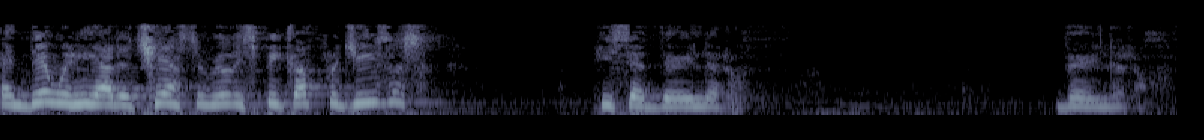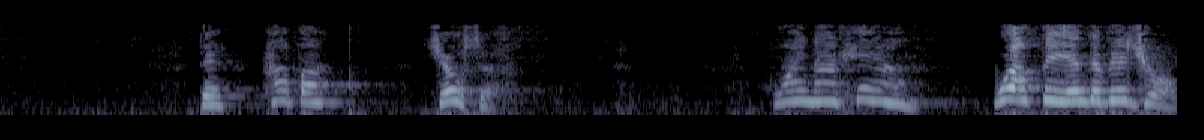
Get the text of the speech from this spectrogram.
And then when he had a chance to really speak up for Jesus, he said very little. Very little. Then how about Joseph? Why not him? Wealthy individual.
